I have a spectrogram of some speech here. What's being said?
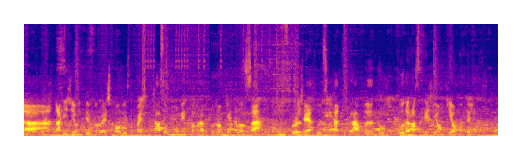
da, da região inteira do Noroeste Paulista para explicar sobre o momento favorável econômico e ainda lançar um dos projetos que está desbravando toda a nossa região, que é o Montelena.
